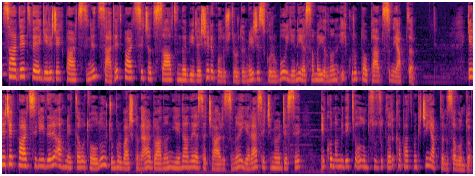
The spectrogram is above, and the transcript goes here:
Saadet ve Gelecek Partisi'nin Saadet Partisi çatısı altında birleşerek oluşturduğu meclis grubu yeni yasama yılının ilk grup toplantısını yaptı. Gelecek Partisi lideri Ahmet Davutoğlu, Cumhurbaşkanı Erdoğan'ın yeni anayasa çağrısını yerel seçim öncesi ekonomideki olumsuzlukları kapatmak için yaptığını savundu.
